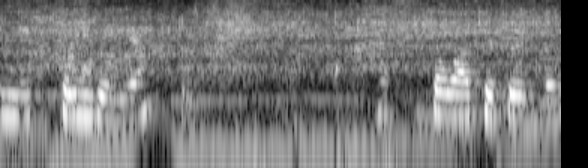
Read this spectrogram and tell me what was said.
मिक्स करून घेऊया. मस्त वास येतो एकदम.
